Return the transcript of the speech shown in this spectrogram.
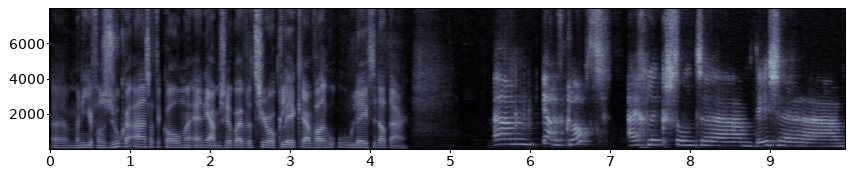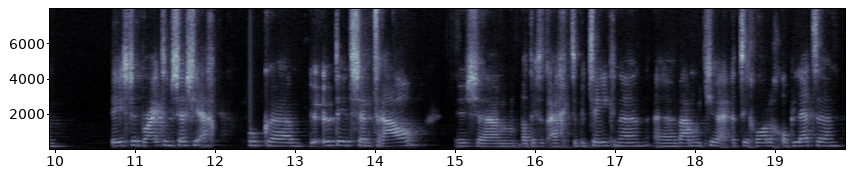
eh, manier van zoeken aan zat te komen? En ja, misschien ook even dat zero click. Ja, wat, hoe, hoe leefde dat daar? Ehm, ja, dat klopt. Eigenlijk stond ehm, deze, ehm, deze Brighton-sessie echt ook de update centraal. Dus wat is dat eigenlijk te betekenen? Eh, waar moet je tegenwoordig op letten?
